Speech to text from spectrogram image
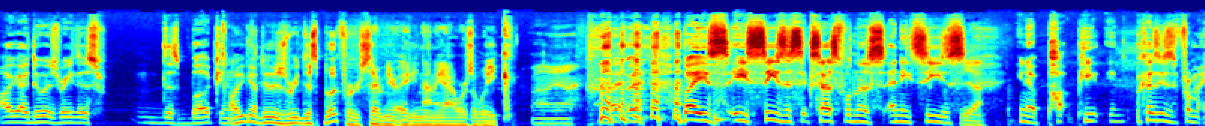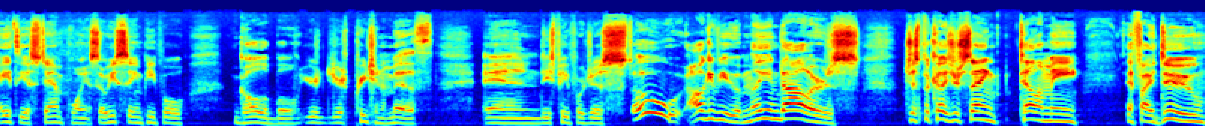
All you got to do is read this this book and All you got to do is read this book for 70 or 80, 90 hours a week. Oh yeah, but, but he's, he sees the successfulness and he sees, Yeah. you know, pe- because he's from an atheist standpoint, so he's seeing people gullible. You're you're preaching a myth, and these people are just, oh, I'll give you a million dollars just because you're saying, telling me, if I do,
